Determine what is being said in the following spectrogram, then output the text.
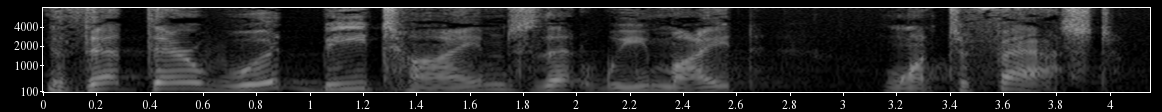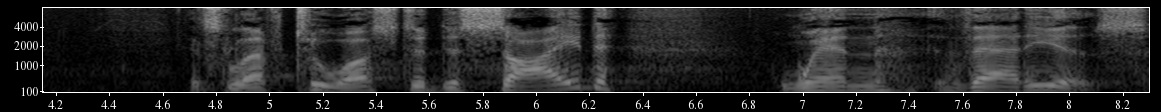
that there would be times that we might want to fast. It's left to us to decide when that is.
